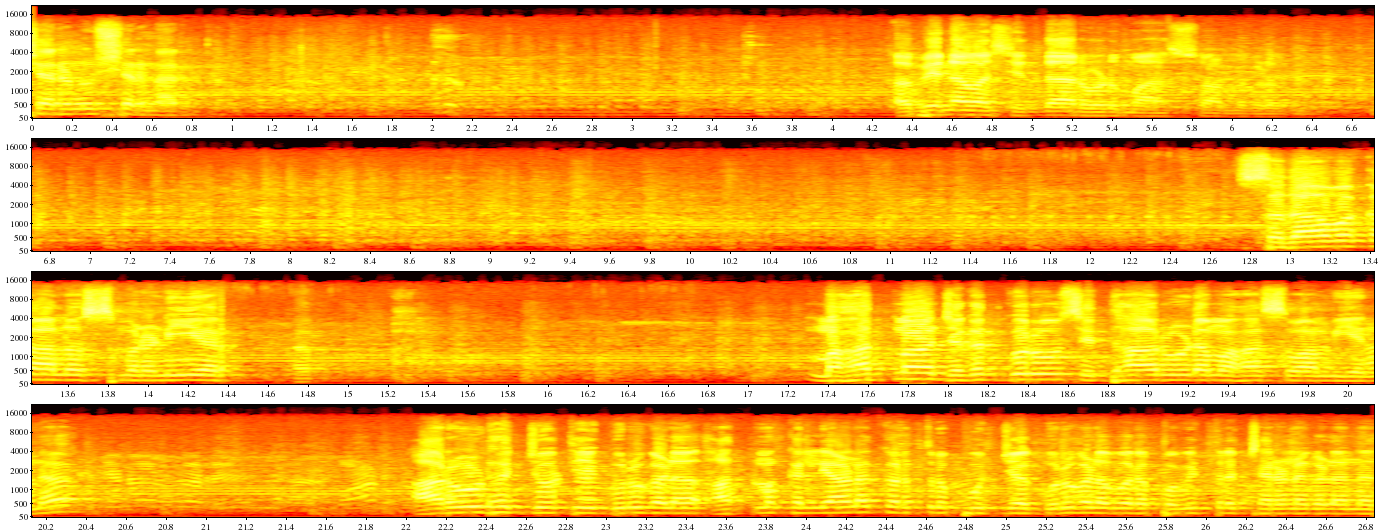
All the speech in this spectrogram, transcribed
ಶರಣು ಶರಣಾರ್ಥಿ. ಅಭಿನವ ಸಿದ್ಧಾರೂಢ ಮಹಾಸ್ವಾಮಿಗಳು. ಸದಾವಕಾಲ ಸ್ಮರಣೀಯ ಮಹಾತ್ಮ ಜಗದ್ಗುರು ಸಿದ್ಧಾರೂಢ ಮಹಾಸ್ವಾಮಿಯನ್ನ ಆರೂಢ ಜ್ಯೋತಿ ಗುರುಗಳ ಆತ್ಮಕಲ್ಯಾಣ ಕರ್ತೃ ಪೂಜ್ಯ ಗುರುಗಳವರ ಪವಿತ್ರ ಚರಣಗಳನ್ನು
